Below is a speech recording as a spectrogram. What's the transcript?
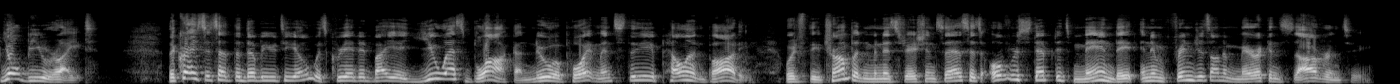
You'll be right. The crisis at the WTO was created by a US block on new appointments to the appellate body, which the Trump administration says has overstepped its mandate and infringes on American sovereignty.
